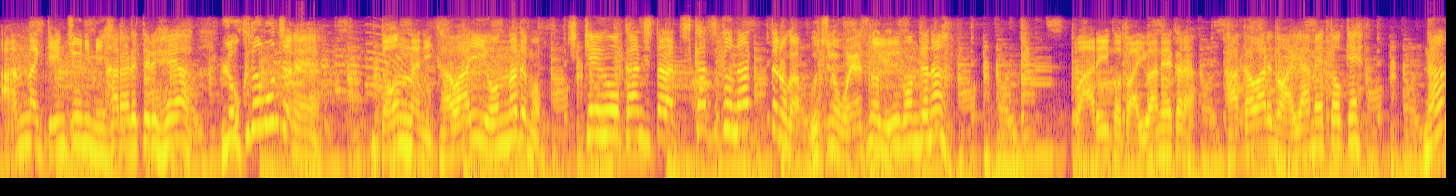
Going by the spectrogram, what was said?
あんな厳重に見張られてる部屋ろくなもんじゃねえ。どんなに可愛い女でも危険を感じたら近づくなってのがうちの親父の遺言でな。悪いことは言わねえから関わるのはやめとけ。な？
